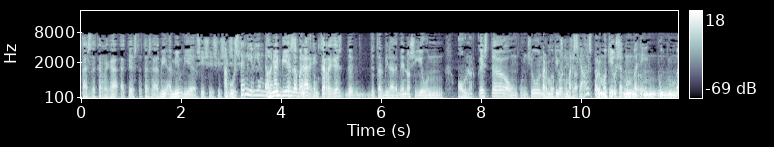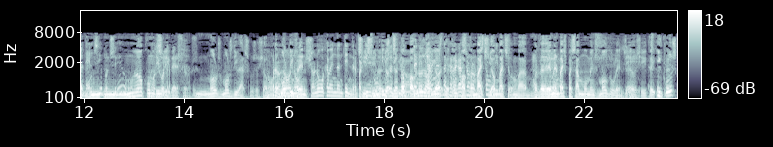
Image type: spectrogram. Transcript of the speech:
t'has de carregar aquest, t'has de... A mi, a mi em havia... Sí, sí, sí, sí, A sí, vostè sí. li havien A mi demanat havien que demanat que em carregués. de, determinadament, o sigui, un, o una orquestra, o un conjunt... Per motius fos comercials? Per motius de competi- competència, pot ser, o? No, Motius comercial. diversos. Molts, molts diversos, això, No, molts, però molts no, no, diferents. això no ho acabem d'entendre. Per sí, quins sí, no, motius jo, es jo tampoc, no, no, jo, ganes de jo carregar-se tampoc, una em vaig, jo em vaig, director? em va, verdaderament vaig passar moments molt dolents, eh? o sigui, que inclús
